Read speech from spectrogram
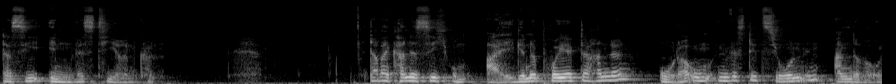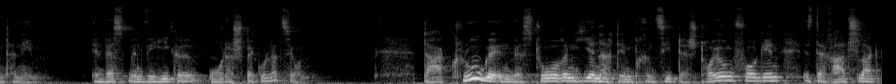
das sie investieren können. Dabei kann es sich um eigene Projekte handeln oder um Investitionen in andere Unternehmen, Investmentvehikel oder Spekulationen. Da kluge Investoren hier nach dem Prinzip der Streuung vorgehen, ist der Ratschlag,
